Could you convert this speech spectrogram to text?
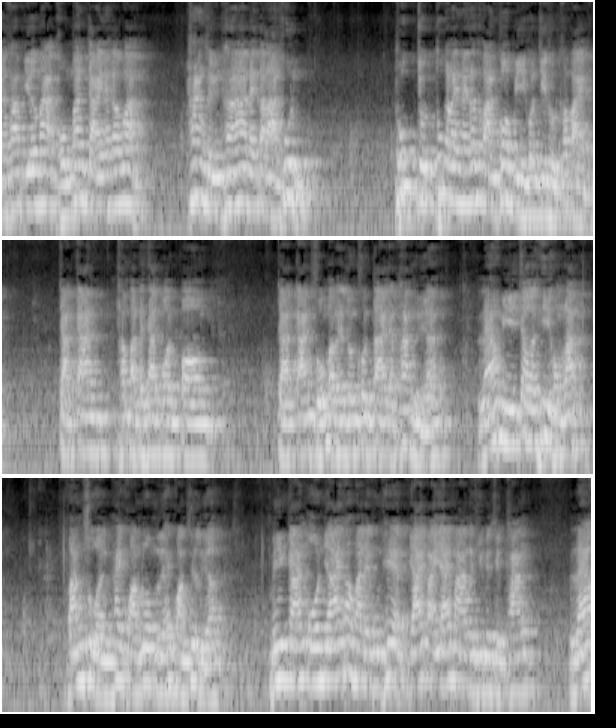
นะครับ เยอะมากผมมั่นใจนะครับว่าห้างสินค้าในตลาดหุ้น ทุกจุดทุกอะไรในรัฐบาลก็มีคนจีนหลุดเข้าไป จากการทำบัตรประชาชนปลอม จากการสวมบัตรประชาชนคนตายจากภาคเหนือ แล้วมีเจ้าหน้าที่ของรัฐบางส่วนให้ความร่วมมือให้ความช่วยเหลือ มีการโอนย้ายเข้ามาในกรุงเทพย้ายไปย้ายมาบางทีเป็นสิบครั้ง แล้ว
